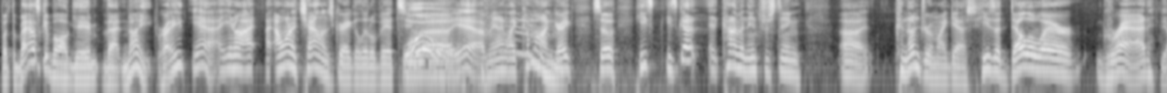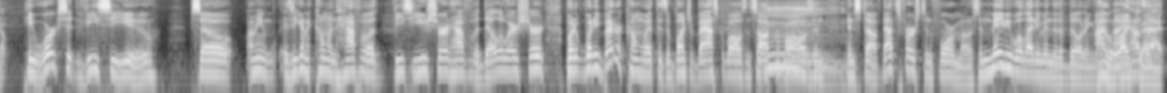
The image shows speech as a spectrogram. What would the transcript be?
but the basketball game that night, right? yeah you know i i want to challenge greg a little bit to uh, Whoa. yeah man like come on greg so he's he's got a, kind of an interesting uh, conundrum i guess he's a delaware grad Yep. he works at vcu so I mean, is he going to come in half of a VCU shirt, half of a Delaware shirt? But what he better come with is a bunch of basketballs and soccer Mm. balls and, and stuff. That's first and foremost. And maybe we'll let him into the building. That I night. like How's that.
